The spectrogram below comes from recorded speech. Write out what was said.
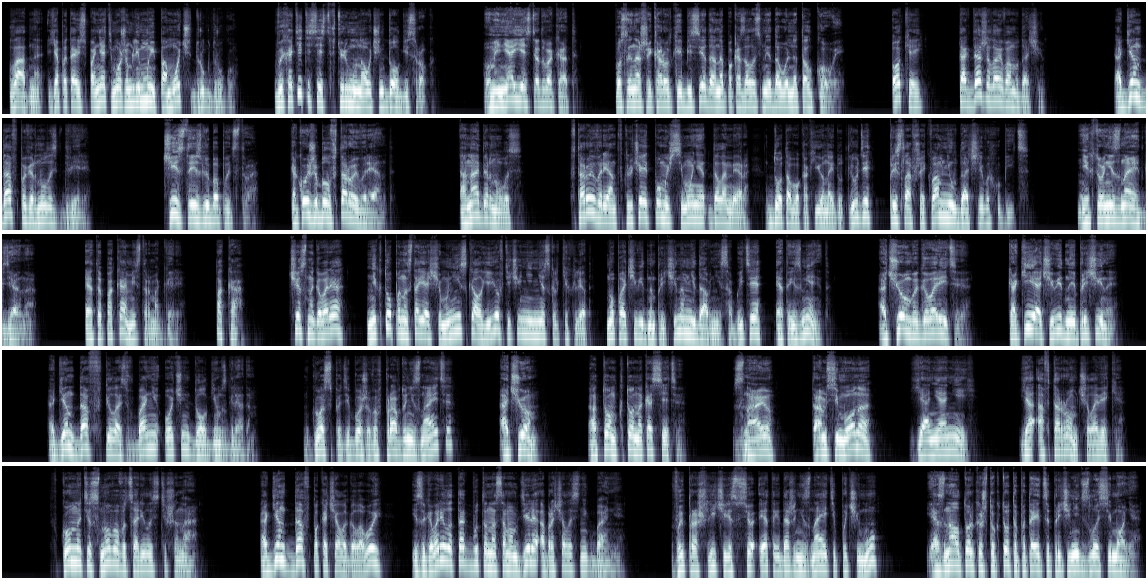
«Ладно, я пытаюсь понять, можем ли мы помочь друг другу. Вы хотите сесть в тюрьму на очень долгий срок?» «У меня есть адвокат. После нашей короткой беседы она показалась мне довольно толковой». «Окей. Тогда желаю вам удачи». Агент Дав повернулась к двери. «Чисто из любопытства. Какой же был второй вариант?» Она обернулась. Второй вариант включает помощь Симоне Деламер, до того, как ее найдут люди, приславшие к вам неудачливых убийц. Никто не знает, где она. Это пока, мистер МакГерри. Пока. Честно говоря, никто по-настоящему не искал ее в течение нескольких лет, но по очевидным причинам недавние события это изменит. «О чем вы говорите? Какие очевидные причины?» Агент Дав впилась в бане очень долгим взглядом. «Господи боже, вы вправду не знаете?» «О чем?» «О том, кто на кассете». «Знаю. Там Симона». «Я не о ней. Я о втором человеке». В комнате снова воцарилась тишина. Агент Дав покачала головой и заговорила так, будто на самом деле обращалась не к Банни. «Вы прошли через все это и даже не знаете, почему?» «Я знал только, что кто-то пытается причинить зло Симоне».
